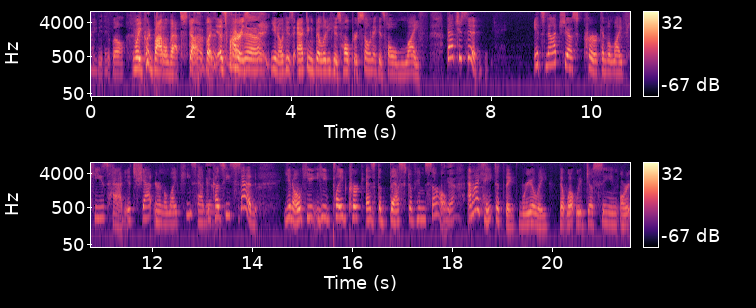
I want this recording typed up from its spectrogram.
Maybe they will. Well, he could bottle that stuff, but as far as Yeah. you know, his acting ability, his whole persona, his whole life, that's just it. It's not just Kirk and the life he's had; it's Shatner and the life he's had because he said, you know, he he played Kirk as the best of himself. Yeah. And I hate to think, really, that what we've just seen or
